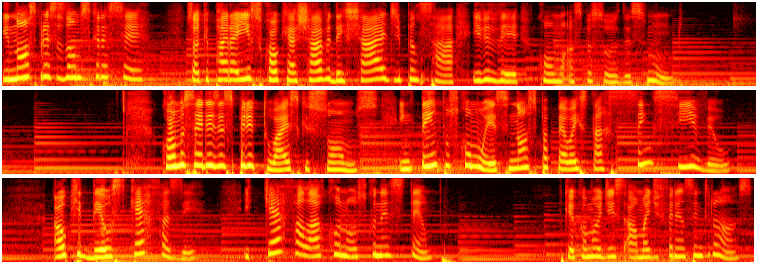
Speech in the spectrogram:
E nós precisamos crescer. Só que para isso, qual que é a chave? Deixar de pensar e viver como as pessoas desse mundo. Como seres espirituais que somos, em tempos como esse, nosso papel é estar sensível ao que Deus quer fazer e quer falar conosco nesse tempo. Porque, como eu disse, há uma diferença entre nós.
